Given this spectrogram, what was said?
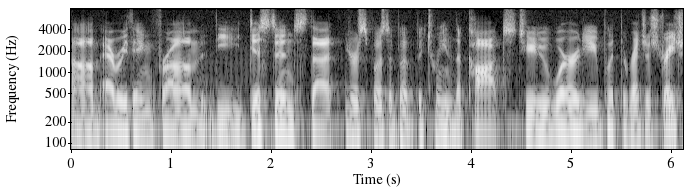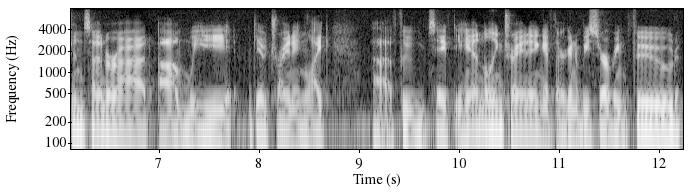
um, everything from the distance that you're supposed to put between the cots to where do you put the registration center at. Um, we give training like uh, food safety handling training if they're going to be serving food.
